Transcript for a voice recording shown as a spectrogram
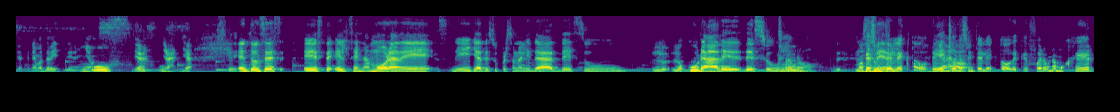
ya tenía más de 20 años. Uf, ya, ya, ya. Entonces, este, él se enamora de, ella, de su personalidad, de su locura, de, su... Claro. De, su intelecto, de hecho de su intelecto, de que fuera una mujer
